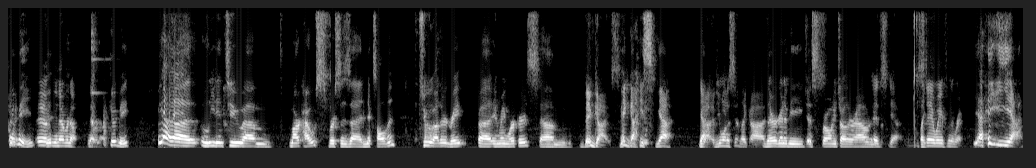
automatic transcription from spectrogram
could be. Yeah, Could, you never know. Never know. could be. But yeah, uh, lead into um, Mark House versus uh, Nick Sullivan, two Uh, other great uh, in-ring workers. Um, Big guys. big guys. Yeah, Yeah. if you want to sit like, uh, they're going to be just throwing each other around. it's yeah. Like- Stay away from the ring. yeah, yeah.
